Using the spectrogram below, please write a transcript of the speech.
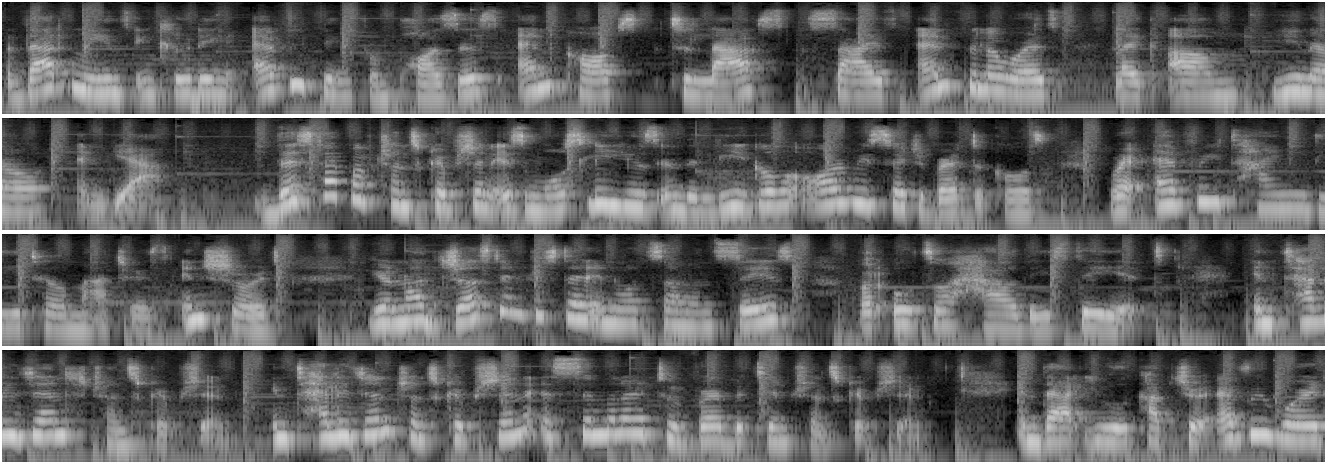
That means including everything from pauses and coughs to laughs, sighs, and filler words like um, you know, and yeah. This type of transcription is mostly used in the legal or research verticals where every tiny detail matters. In short, you're not just interested in what someone says, but also how they say it. Intelligent transcription. Intelligent transcription is similar to verbatim transcription in that you will capture every word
